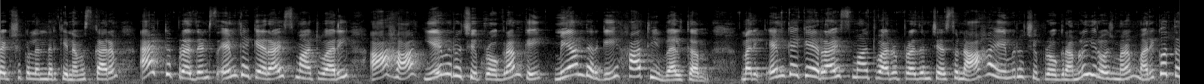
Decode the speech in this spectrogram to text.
ప్రేక్షకులందరికీ నమస్కారం. ACT presents MKK rice smart వారి ఆహా ఏమి రుచి ప్రోగ్రామ్కి మీ అందరికీ హార్టీ వెల్కమ్. మరి M K K rice smart వారు ప్రజెంట్ చేస్తున్న ఆహా ఏమి రుచి ప్రోగ్రాంలో ఈరోజు మనం మరికొత్త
